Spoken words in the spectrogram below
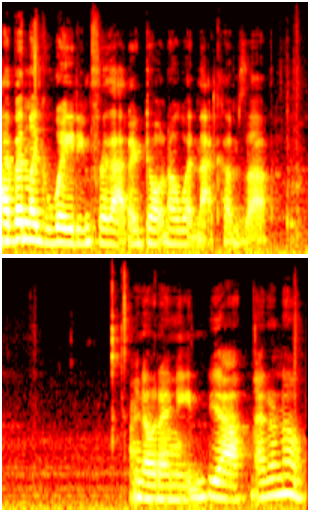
I've been like waiting for that. I don't know when that comes up. You know what I mean? Yeah, I don't know.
